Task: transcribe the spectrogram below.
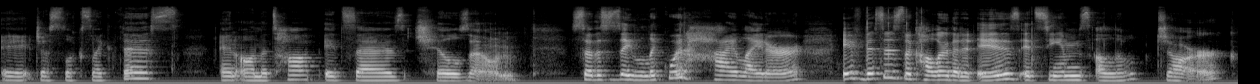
It just looks like this. And on the top it says chill zone. So this is a liquid highlighter. If this is the color that it is, it seems a little dark.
